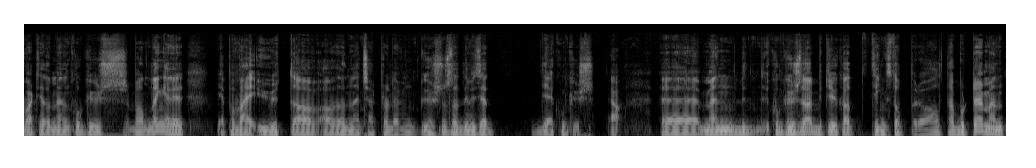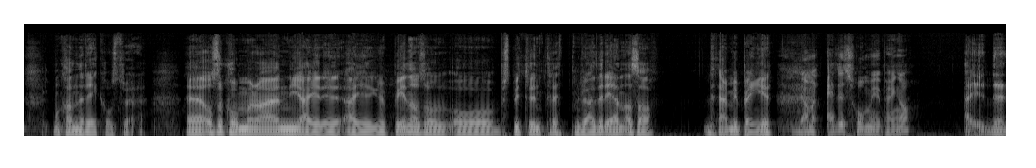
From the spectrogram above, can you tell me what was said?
vært gjennom en konkursbehandling, eller de er på vei ut av, av denne chapter 11-konkursen, så det vil si at de er konkurs. Ja. Eh, men konkurs i dag betyr jo ikke at ting stopper og alt er borte, men man kan rekonstruere. Eh, og så kommer da en ny eier, eiergruppe inn og, så, og spytter inn 13 milliarder igjen. Altså, det er mye penger. ja, men er det så mye penger? Nei, det,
